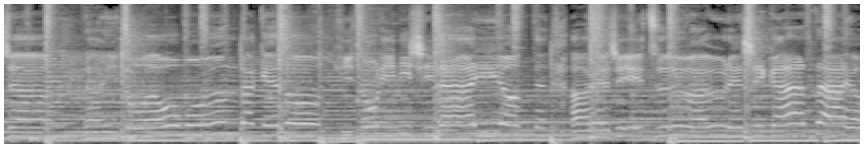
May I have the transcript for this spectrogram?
じゃないとは思うんだけど一人にしないよって。あれ実は嬉しかったよ。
